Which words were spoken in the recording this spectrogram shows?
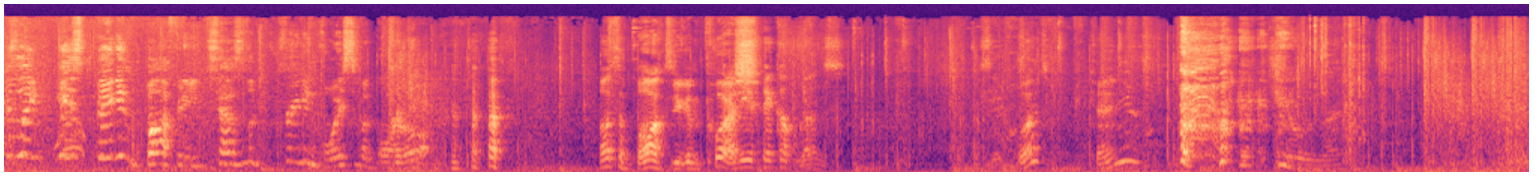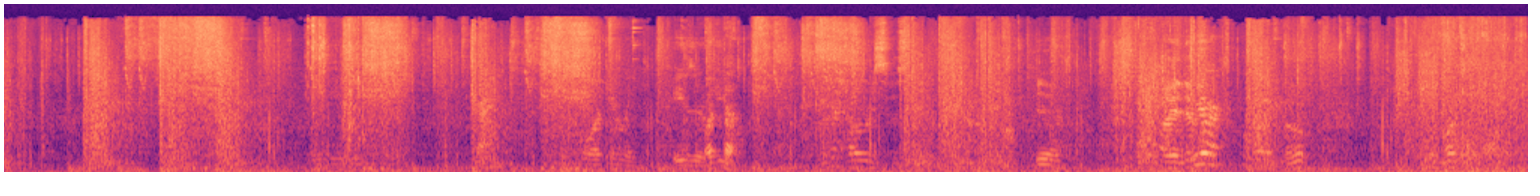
He's like he's big and buff and he has the freaking voice of a girl. That's a box you can push. How do you pick up guns? What? Can you? Shield gun. Oh, can What you. the? Where the hell are we supposed to be? Yeah. Oh yeah, there we are. Oh. oh.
